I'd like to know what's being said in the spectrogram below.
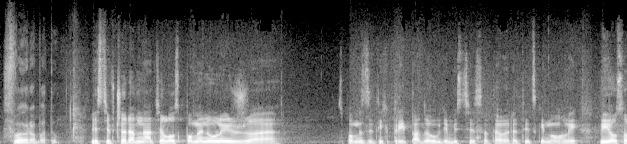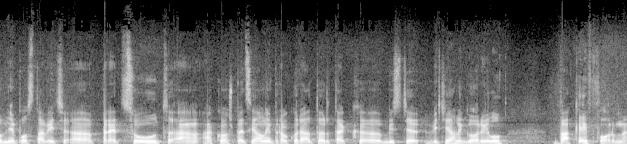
svoju robotu. Vy ste včera na telo spomenuli, že spomedzi tých prípadov, kde by ste sa teoreticky mohli vy osobne postaviť e, pred súd a ako špeciálny prokurátor, tak e, by ste vytiahli gorilu. V akej forme?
